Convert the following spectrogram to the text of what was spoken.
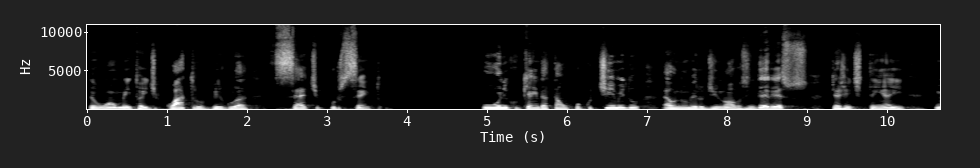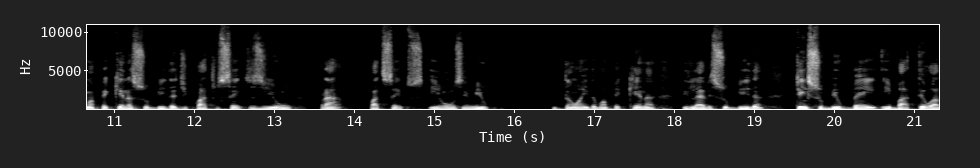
deu um aumento aí de 4,7%. O único que ainda está um pouco tímido é o número de novos endereços, que a gente tem aí uma pequena subida de 401 para 411 mil. Então ainda uma pequena e leve subida. Quem subiu bem e bateu a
